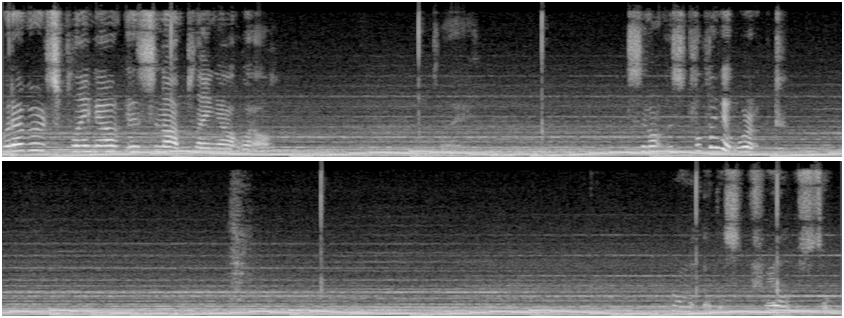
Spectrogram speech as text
Whatever it's playing out, it's not playing out well. Play. It's not. It looks like it worked. So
